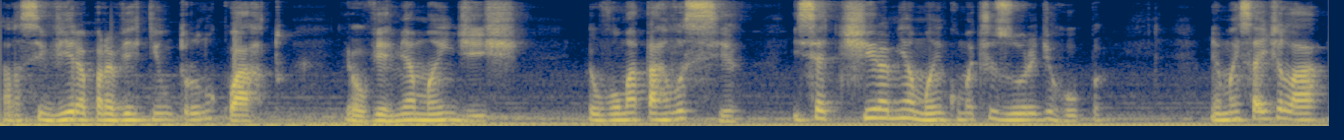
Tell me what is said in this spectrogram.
Ela se vira para ver quem entrou no quarto e, ao ver minha mãe, diz: Eu vou matar você. E se atira a minha mãe com uma tesoura de roupa. Minha mãe sai de lá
